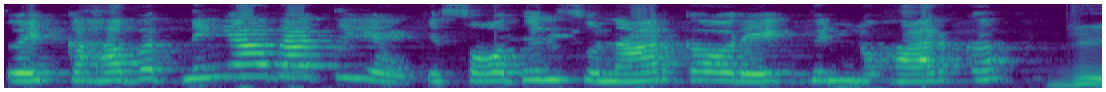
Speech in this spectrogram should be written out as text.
तो एक कहावत नहीं याद आती है कि सौ दिन सुनार का और एक दिन लोहार का? जी।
